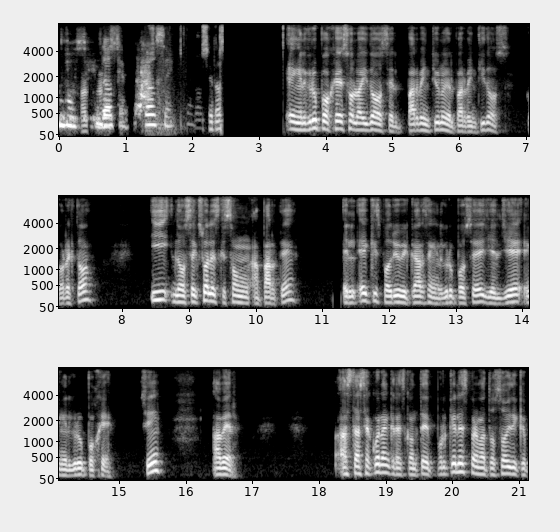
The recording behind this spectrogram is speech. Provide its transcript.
al par- 12. 12. 12, 12. En el grupo G solo hay dos, el par 21 y el par 22, ¿correcto? Y los sexuales que son aparte, el X podría ubicarse en el grupo C y el Y en el grupo G, ¿sí? A ver, hasta se acuerdan que les conté, ¿por qué el espermatozoide, que,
